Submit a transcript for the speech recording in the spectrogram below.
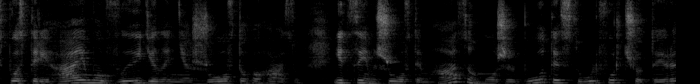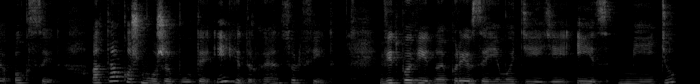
Спостерігаємо виділення жовтого газу. І цим жовтим газом може бути сульфур 4 оксид, а також може бути і гідроген-сульфід. Відповідно, при взаємодії із міддю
